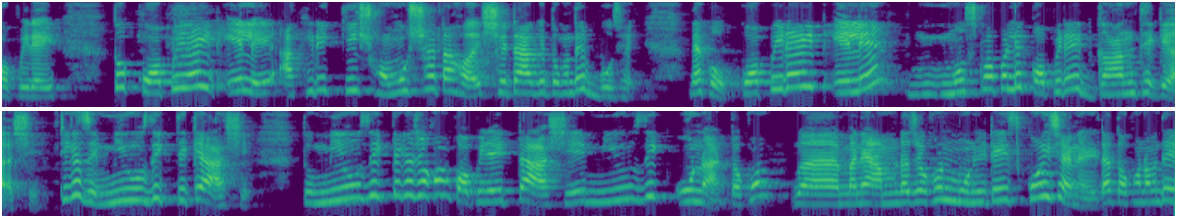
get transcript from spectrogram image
কপিরাইট তো কপিরাইট এলে আখিরে কি সমস্যাটা হয় সেটা আগে তোমাদের বোঝাই। দেখো কপিরাইট এলে মোস্ট প্রপারলি কপিরাইট গান থেকে আসে, ঠিক আছে? মিউজিক থেকে আসে। তো মিউজিক থেকে যখন কপিরাইটটা আসে মিউজিক ওনার তখন মানে আমরা যখন মনিটাইজ করি চ্যানেলটা তখন আমাদের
